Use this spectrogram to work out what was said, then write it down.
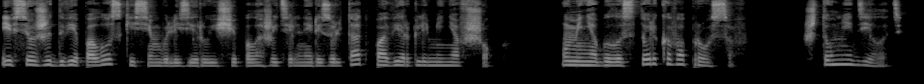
И все же две полоски, символизирующие положительный результат, повергли меня в шок. У меня было столько вопросов. Что мне делать?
